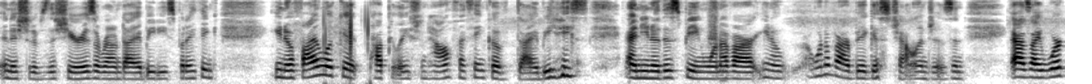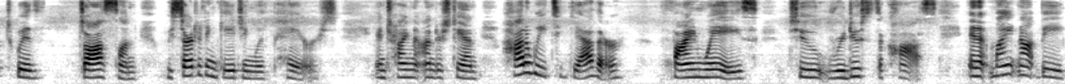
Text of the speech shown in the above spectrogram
initiatives this year is around diabetes. But I think, you know, if I look at population health, I think of diabetes, and you know, this being one of our, you know, one of our biggest challenges. And as I worked with Joslin, we started engaging with payers and trying to understand how do we together find ways to reduce the costs. And it might not be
